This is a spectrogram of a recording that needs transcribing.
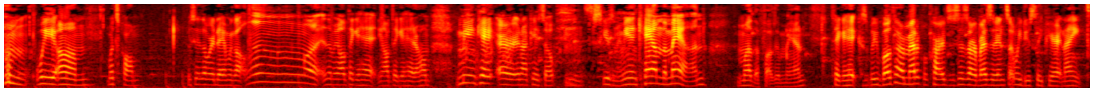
we um what's it called? We say the word day and we go "Mm," and then we all take a hit and y'all take a hit at home. Me and Kate or not Kate so excuse me, me and Cam the man, motherfucking man, take a hit because we both have our medical cards. This is our residence and we do sleep here at night.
